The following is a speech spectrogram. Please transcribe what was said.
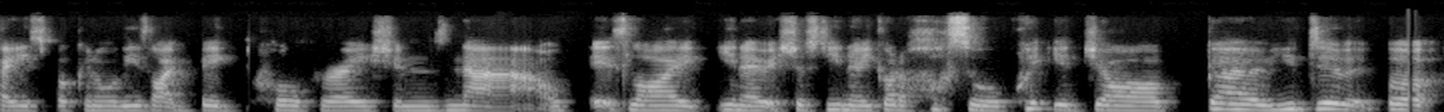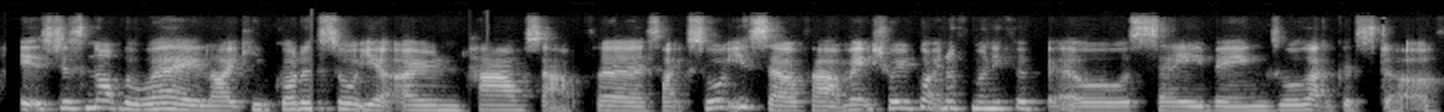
Facebook and all these like big corporations now, it's like, you know, it's just, you know, you got to hustle, quit your job, go, you do it. But it's just not the way. Like you've got to sort your own house out first, like sort yourself out, make sure you've got enough money for bills, savings, all that good stuff.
